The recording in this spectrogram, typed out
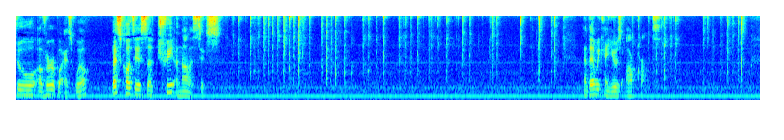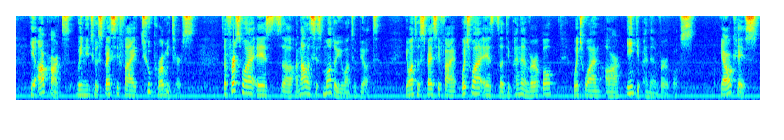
to a variable as well. Let's call this a tree analysis. And then we can use rpart. In rpart, we need to specify two parameters. The first one is the analysis model you want to build. You want to specify which one is the dependent variable, which one are independent variables. In our case,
